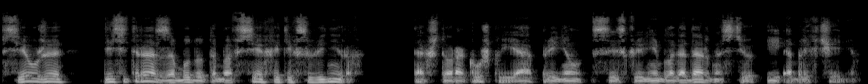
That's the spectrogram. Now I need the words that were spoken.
все уже десять раз забудут обо всех этих сувенирах. Так что ракушку я принял с искренней благодарностью и облегчением.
